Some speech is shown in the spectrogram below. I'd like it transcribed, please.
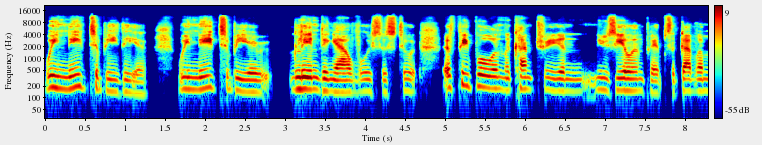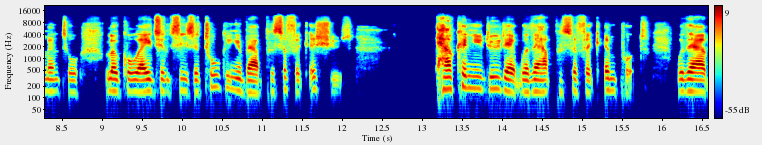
we need to be there. We need to be lending our voices to it. If people in the country in New Zealand, perhaps the government or local agencies are talking about Pacific issues, how can you do that without Pacific input, without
